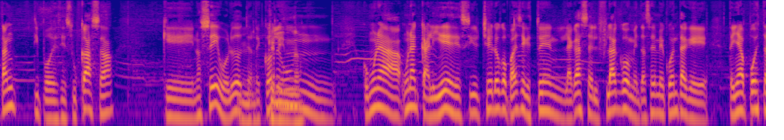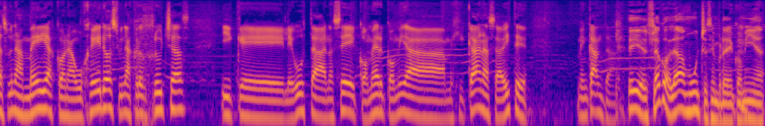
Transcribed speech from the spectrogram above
tan tipo desde su casa, que no sé, boludo, te Mm, recorre un como una, una calidez, decir, che, loco, parece que estoy en la casa del flaco, mientras él me cuenta que tenía puestas unas medias con agujeros y unas crocs truchas y que le gusta, no sé, comer comida mexicana, o sea, ¿viste? Me encanta. Sí, el flaco hablaba mucho siempre de comida.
